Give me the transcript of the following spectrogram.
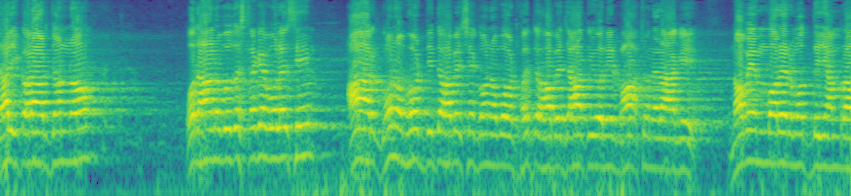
জারি করার জন্য। প্রধান উপদেষ্টাকে বলেছি, আর গণভোট দিতে হবে, সে গণভোট হতে হবে জাতীয় নির্বাচনের আগে। নভেম্বরের মধ্যেই আমরা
